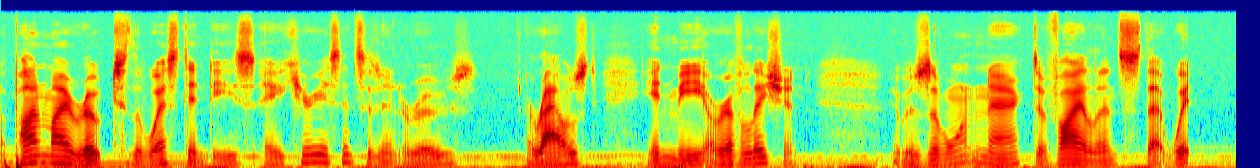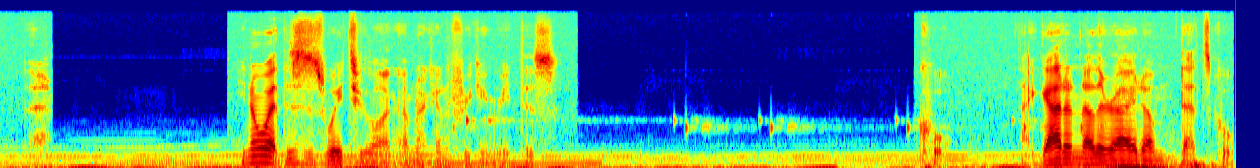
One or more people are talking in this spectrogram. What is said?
Upon my route to the West Indies, a curious incident arose, aroused in me a revelation. It was a wanton act of violence that wit... You know what? This is way too long. I'm not gonna freaking read this. I got another item. That's cool.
